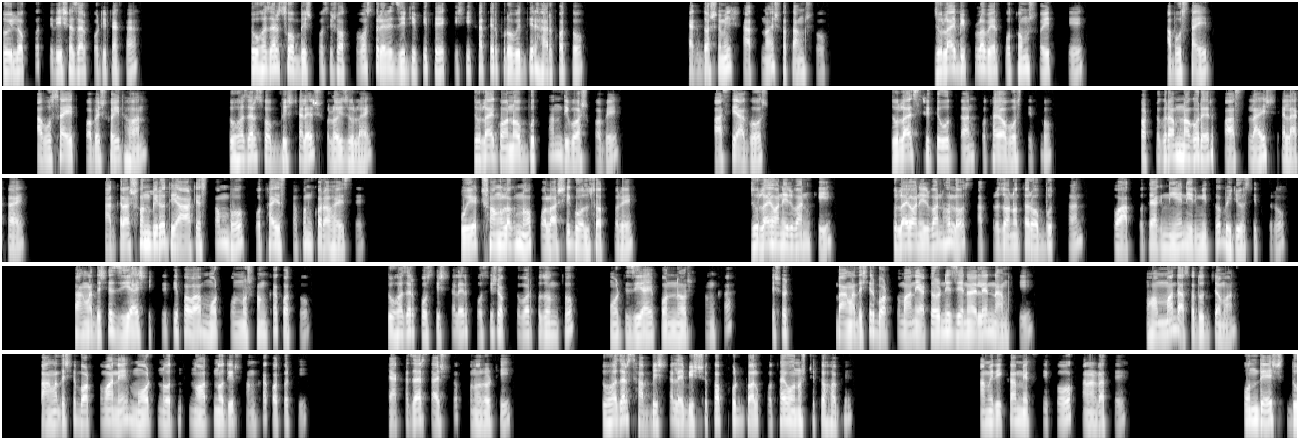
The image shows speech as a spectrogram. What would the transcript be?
দুই লক্ষ তিরিশ হাজার কোটি টাকা। দু হাজার চব্বিশ পঁচিশ অর্থবছরের জিডিপিতে কৃষি খাতের প্রবৃদ্ধির হার কত? এক দশমিক সাত নয় শতাংশ। জুলাই বিপ্লবের প্রথম শহীদ কে? আবু সাইদ। আবু সাইদ কবে শহীদ হন? দু সালের ষোলোই জুলাই। জুলাই গণ অভ্যুত্থান দিবস কবে? পাঁচই আগস্ট। জুলাই স্মৃতি উদ্যান কোথায় অবস্থিত? চট্টগ্রাম নগরের পাঁচলাইশ এলাকায়। আগ্রাসন বিরোধী আট স্তম্ভ কোথায় স্থাপন করা হয়েছে? বুয়েট সংলগ্ন পলাশী গোল চত্বরে। জুলাই অনির্বাণ কি? জুলাই অনির্বাণ হল ছাত্র জনতার অভ্যুত্থান ও আত্মত্যাগ নিয়ে নির্মিত ভিডিও চিত্র। বাংলাদেশে জিআই স্বীকৃতি পাওয়া মোট পণ্য সংখ্যা কত? দু হাজার পঁচিশ সালের পঁচিশ অক্টোবর পর্যন্ত মোট জিআই পণ্যর সংখ্যা তেষট্টি। বাংলাদেশের বর্তমান অ্যাটর্নি জেনারেলের নাম কি? মোহাম্মদ আসাদুজ্জামান। বাংলাদেশে বর্তমানে মোট নদ-নদীর সংখ্যা কতটি? এক হাজার চারশো পনেরোটি। দু হাজার ছাব্বিশ সালে বিশ্বকাপ ফুটবল কোথায় অনুষ্ঠিত হবে? আমেরিকা, মেক্সিকো কানাডাতে। কোন দেশ দু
